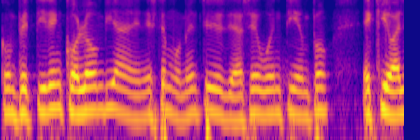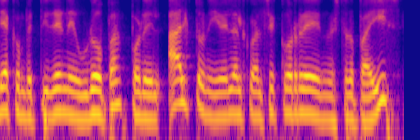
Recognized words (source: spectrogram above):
competir en Colombia en este momento y desde hace buen tiempo equivale a competir en Europa por el alto nivel al cual se corre en nuestro país,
